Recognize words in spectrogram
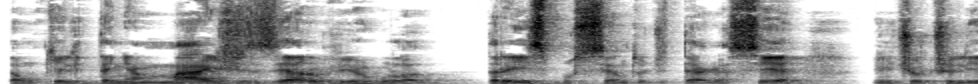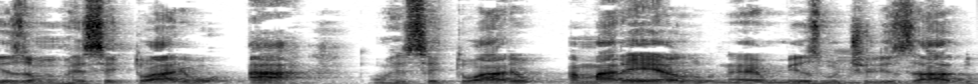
então que ele tenha mais de 0,3% de THC, a gente utiliza um receituário A, um receituário amarelo, né? O mesmo uhum. utilizado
